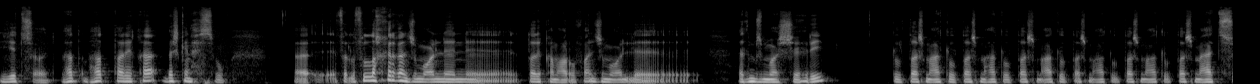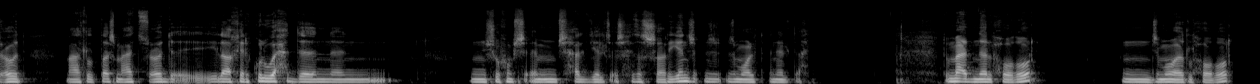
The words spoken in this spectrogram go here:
هي تسعود. بهاد الطريقة باش كنحسبو. آه، في الآخر ال- الطريقة معروفة نجمعوا ال- هاد المجموع الشهري 13 مع 13 مع 13 مع 13 مع 13 مع 13 مع تسعود مع 13 مع تسعود إلى اخره كل واحد نشوفو شحال ديال الحصص الشهرية نج- نجمعوا أنا لتحت. ثم عندنا الحضور. نجمعوا هاد الحضور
